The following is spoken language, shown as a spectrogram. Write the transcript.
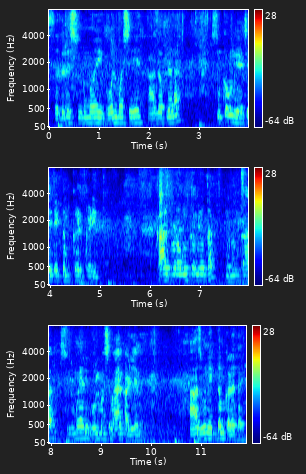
सगळे सुरमई गोल मासे आज आपल्याला सुकवून घ्यायचे आहेत एकदम कडकडीत. काल थोडा ऊन कमी होता म्हणून काल सुरमई आणि गोल मासे बाहेर काढले नाही आज ऊन एकदम कडक आहे.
